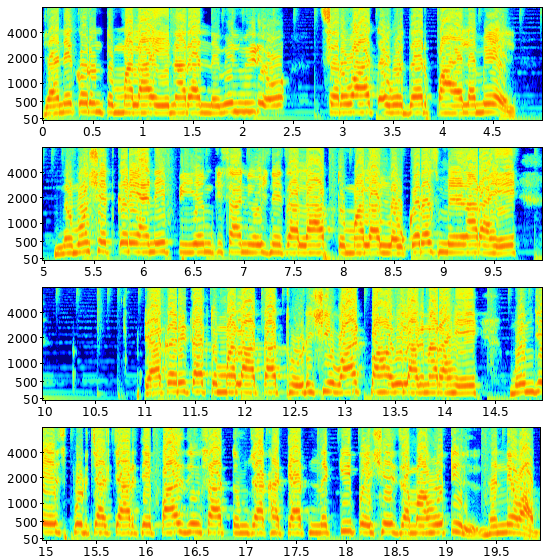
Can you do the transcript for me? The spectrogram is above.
जेणेकरून तुम्हाला येणारा नवीन व्हिडिओ सर्वात अगोदर पाहायला मिळेल. नमो शेतकरी आणि पी एम किसान योजनेचा लाभ तुम्हाला लवकरच मिळणार आहे. त्याकरिता तुम्हाला आता थोडीशी वाट पाहावी लागणार आहे. म्हणजेच पुढच्या चार ते पाच दिवसात तुमच्या खात्यात नक्की पैसे जमा होतील. धन्यवाद.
